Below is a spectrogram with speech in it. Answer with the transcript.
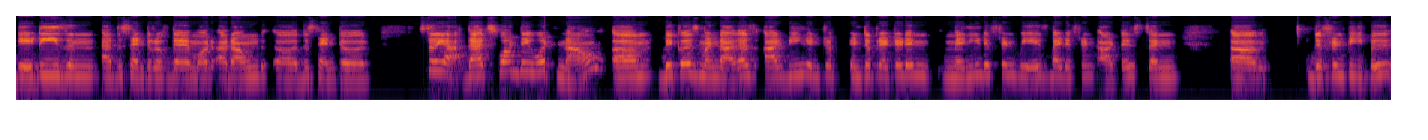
deities in at the center of them or around uh, the center so yeah that's what they were now um, because mandalas are being inter- interpreted in many different ways by different artists and um, different people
